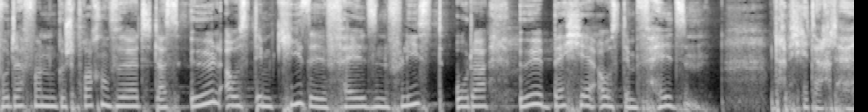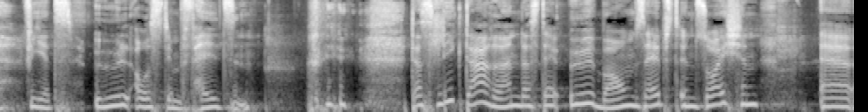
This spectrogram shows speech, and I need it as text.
wo davon gesprochen wird, dass Öl aus dem Kieselfelsen fließt oder Ölbäche aus dem Felsen. Und da habe ich gedacht, hä, wie jetzt Öl aus dem Felsen? das liegt daran, dass der Ölbaum selbst in solchen äh,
